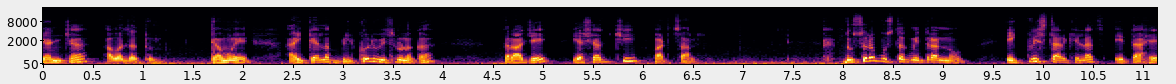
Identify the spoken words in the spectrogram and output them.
यांच्या आवाजातून. त्यामुळे ऐकायला बिलकुल विसरू नका. राजे यशाची वाटचाल. दुसरं पुस्तक मित्रांनो एकवीस तारखेलाच येत आहे.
